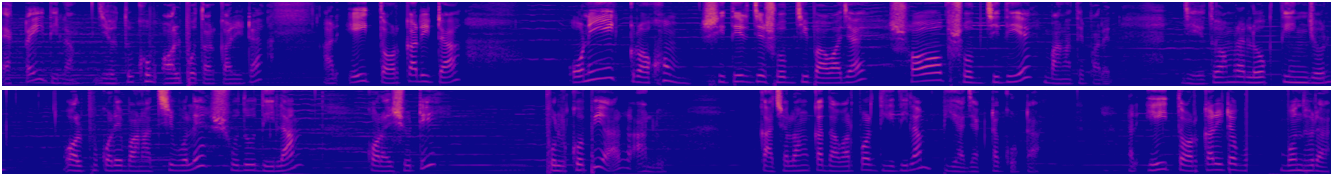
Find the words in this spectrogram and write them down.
একটাই দিলাম, যেহেতু খুব অল্প তরকারিটা। আর এই তরকারিটা অনেক রকম শীতের যে সবজি পাওয়া যায়, সব সবজি দিয়ে বানাতে পারেন। যেহেতু আমরা লোক তিনজন, অল্প করে বানাচ্ছি বলে শুধু দিলাম কড়াইশুঁটি, ফুলকপি আর আলু। কাঁচা লঙ্কা দেওয়ার পর দিয়ে দিলাম পেঁয়াজ একটা গোটা। আর এই তরকারিটা বন্ধুরা,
